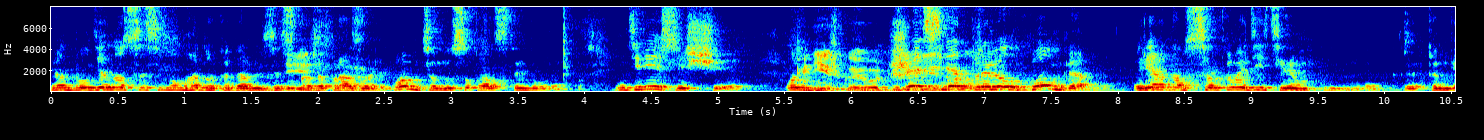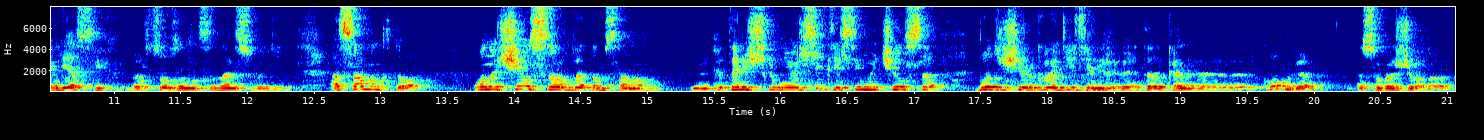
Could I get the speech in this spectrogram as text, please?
и он был в 97 году, когда мы здесь тоже праздновали, помните, он выступал с трибуны. Интереснейший человек. Он Книжку его перевели шесть на лет русский. провел в Конго, рядом с руководителем конголезских борцов за национальное освободительность. А сам он кто? Он учился в этом самом католическом университете, с ним учился будущий руководитель этого Кон- э, Конго освобожденного.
